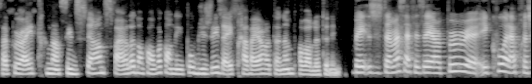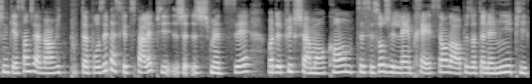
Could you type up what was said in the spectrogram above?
ça peut être dans ces différentes sphères-là. Donc, on voit qu'on n'est pas obligé d'être travailleur autonome pour avoir de l'autonomie. Ben justement, ça faisait un peu euh, écho à la prochaine question que j'avais envie de te poser parce que tu parlais, puis je, je me disais, moi, depuis que je suis à mon compte, c'est sûr, j'ai l'impression d'avoir plus d'autonomie, puis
